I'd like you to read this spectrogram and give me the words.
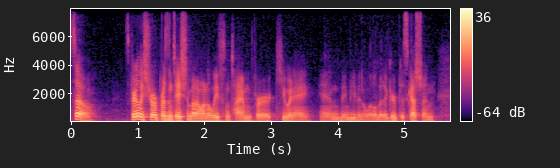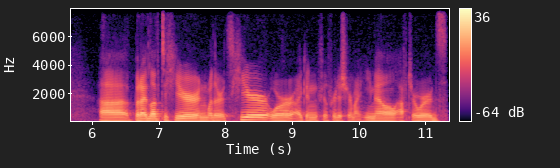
So it's a fairly short presentation, but I want to leave some time for Q&A and maybe even a little bit of group discussion. Uh, but I'd love to hear, and whether it's here or I can feel free to share my email afterwards.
